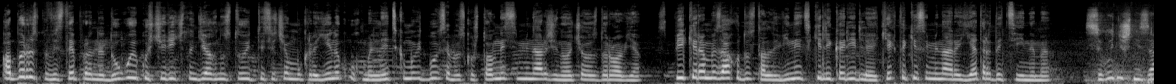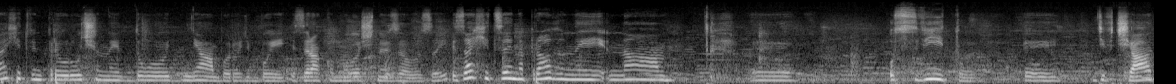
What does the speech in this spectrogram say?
Аби розповісти про недугу, яку щорічно діагностують тисячам українок, у Хмельницькому відбувся безкоштовний семінар жіночого здоров'я. Спікерами заходу стали вінницькі лікарі, для яких такі семінари є традиційними. Сьогоднішній захід він приурочений до дня боротьби із раком молочної залози. Захід цей направлений на е, освіту е, дівчат,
